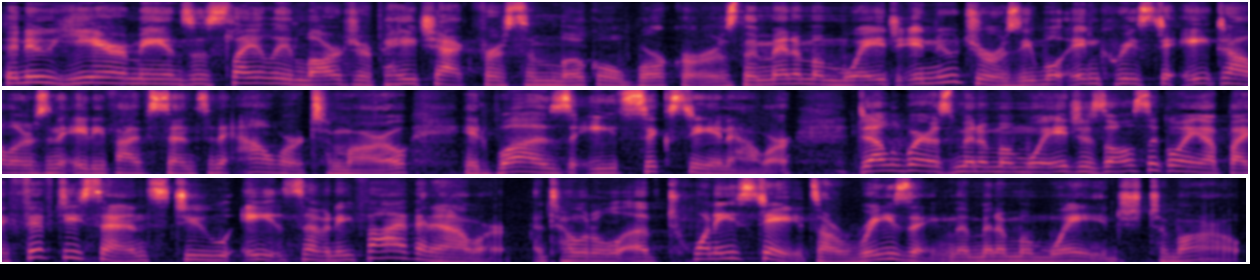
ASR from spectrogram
The new year means a slightly larger paycheck for some local workers. The minimum wage in New Jersey will increase to $8.85 an hour tomorrow. It was $8.60 an hour. Delaware's minimum wage is also going up by 50 cents to $8.75 an hour. A total of 20 states are raising the minimum wage tomorrow.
